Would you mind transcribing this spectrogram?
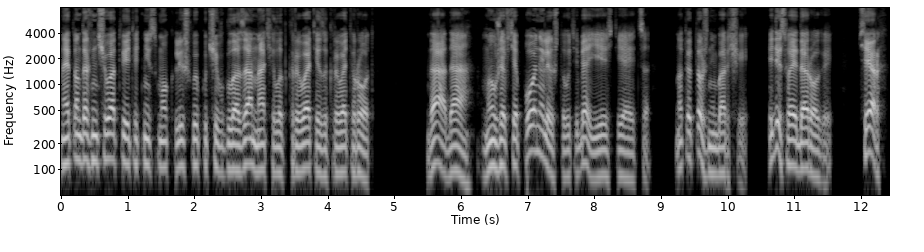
На это он даже ничего ответить не смог, лишь выпучив глаза, начал открывать и закрывать рот. «Да, да, мы уже все поняли, что у тебя есть яйца, но ты тоже не борщи. Иди своей дорогой. Серх,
